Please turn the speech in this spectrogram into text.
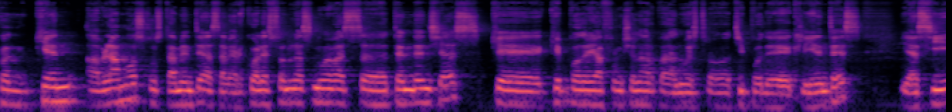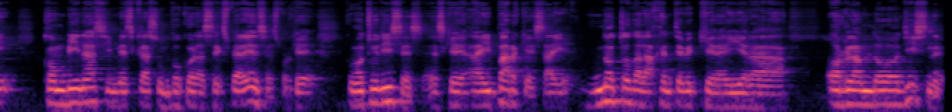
con quien hablamos justamente a saber cuáles son las nuevas eh, tendencias que, que, podría funcionar para nuestro tipo de clientes y así combinas y mezclas un poco las experiencias, porque como tú dices, es que hay parques, hay, no toda la gente quiere ir a Orlando Disney,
